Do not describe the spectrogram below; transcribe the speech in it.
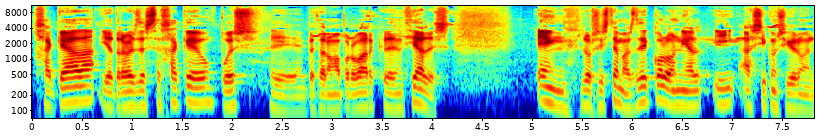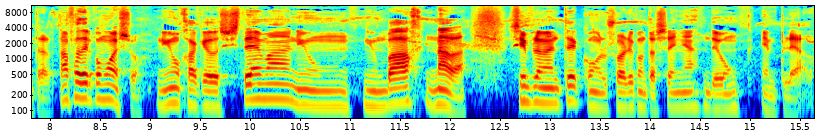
hackeada y a través de este hackeo pues eh, empezaron a probar credenciales en los sistemas de Colonial y así consiguieron entrar. Tan fácil como eso, ni un hackeo de sistema, ni un, ni un bug, nada. Simplemente con el usuario y contraseña de un empleado.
